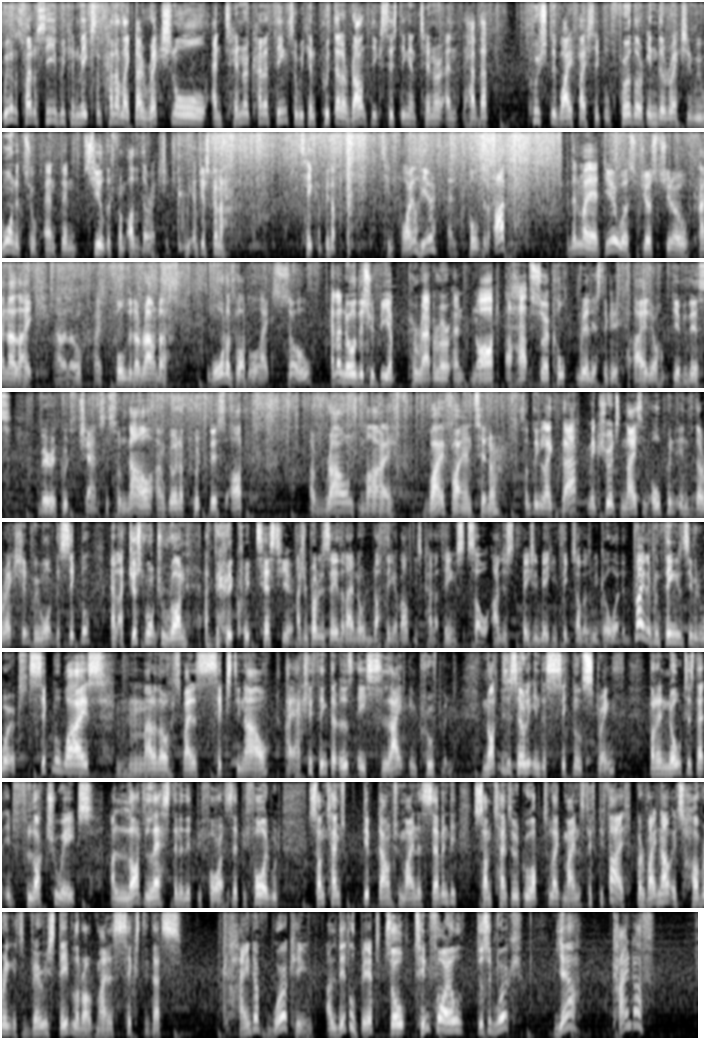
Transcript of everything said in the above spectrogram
We're gonna try to see if we can make some kind of like directional antenna kind of thing so we can put that around the existing antenna and have that push the Wi-Fi signal further in the direction we want it to and then shield it from other directions. We are just gonna take a bit of tin foil here and fold it up. And then my idea was just, you know, kind of like, I don't know, like fold it around a water bottle like so. And I know this should be a parabola and not a half circle. Realistically, I don't give this very good chances. So now I'm gonna put this up around my Wi-Fi antenna something like that. Make sure it's nice and open in the direction we want the signal. And I just want to run a very quick test here. I should probably say that I know nothing about these kind of things. So I'm just basically making things up as we go and try different things and see if it works. Signal wise, hmm, I don't know, it's minus 60 now. I actually think there is a slight improvement. Not necessarily in the signal strength, but I noticed that it fluctuates a lot less than it did before. As I said before, it would sometimes dip down to minus 70, sometimes it would go up to like minus 55. But right now it's hovering, it's very stable around minus 60. That's kind of working a little bit. So tinfoil, does it work? Yeah, kind of.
